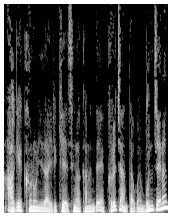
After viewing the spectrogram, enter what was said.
악의 근원이다 이렇게 생각하는데 그렇지 않다고요. 문제는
